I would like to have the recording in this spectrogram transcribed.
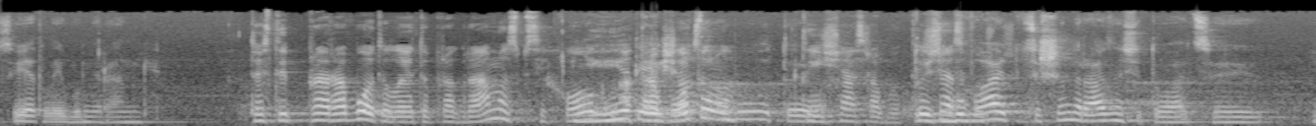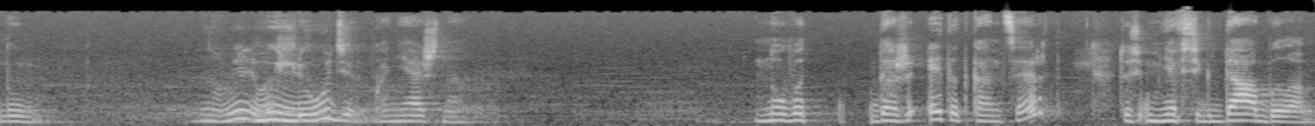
светлые бумеранги. То есть ты проработала эту программу с психологом? Нет, я сейчас работаю. Ты сейчас работаешь? То есть бывают совершенно разные ситуации. Ну, ну мы люди, конечно. Но вот даже этот концерт, то есть у меня всегда было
